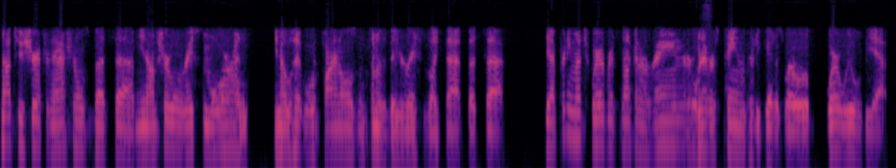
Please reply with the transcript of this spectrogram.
not too sure after nationals, but uh, you know, I'm sure we'll race some more and you know, we'll hit world finals and some of the bigger races like that. But uh, yeah, pretty much wherever it's not going to rain or whatever's paying pretty good is where we'll, where we will be at.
